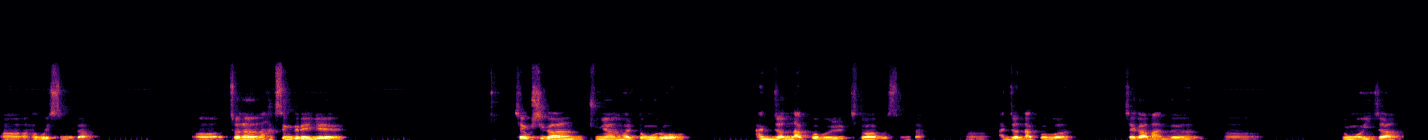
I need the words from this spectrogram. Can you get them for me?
어, 하고 있습니다. 어, 저는 학생들에게 체육 시간 중요한 활동으로 안전 낙법을 지도하고 있습니다. 어, 안전 낙법은 제가 만든 어, 용어이자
